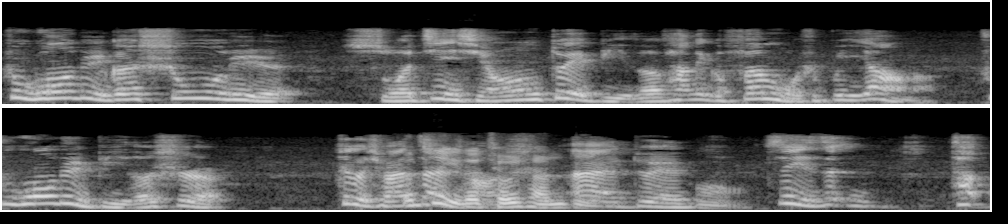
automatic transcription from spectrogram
助攻率跟失误率所进行对比的，它那个分母是不一样的。助攻率比的是这个球员在自己的场球权比哎，对，嗯自己在他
